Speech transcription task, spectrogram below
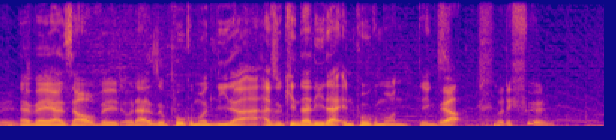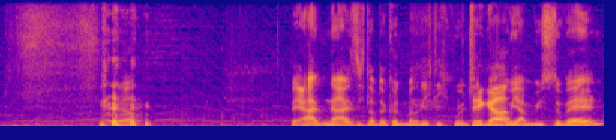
wild. Er wäre ja sauwild, oder? So Pokémon-Lieder, also Kinderlieder in Pokémon-Dings. Ja, würde ich fühlen. Ja. Wäre halt nice. Ich glaube, da könnte man richtig coolen Digga. Oh ja, Myste-Wellen.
